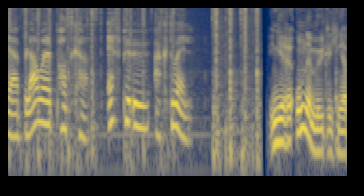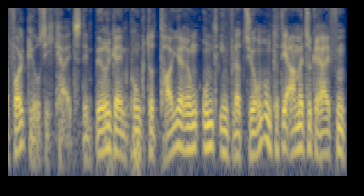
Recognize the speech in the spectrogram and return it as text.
Der blaue Podcast FPÖ aktuell. In ihrer unermüdlichen Erfolglosigkeit, dem Bürger in puncto Teuerung und Inflation unter die Arme zu greifen,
